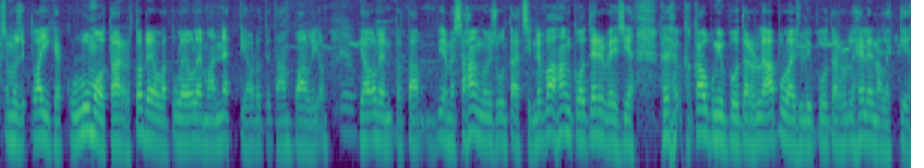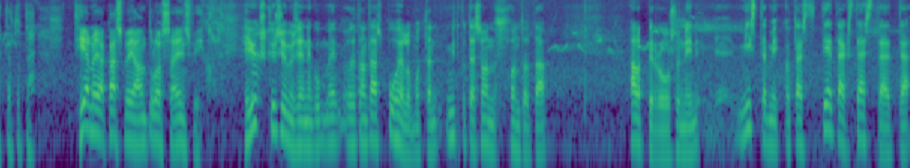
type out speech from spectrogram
semmoisia lajikeja kuin lumotar, todella tulee olemaan nättiä, odotetaan paljon. Joo. Ja olen tota, viemässä Hangon suuntaan, että sinne vaan Hankoon terveisiä kaupunginpuutarhulle, apulaisylipuutarhulle, Helenallekin, että tota, hienoja kasveja on tulossa ensi viikolla. Hei, yksi kysymys ennen kuin me otetaan taas puhelu, mutta nyt kun tässä on, on tota Alppiruusu, niin mistä Mikko tästä, tietääkö tästä, että,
